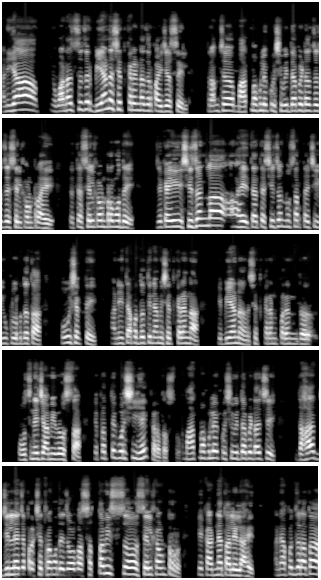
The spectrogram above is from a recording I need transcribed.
आणि या वाणाचं जर बियाणं शेतकऱ्यांना जर पाहिजे असेल तर आमच्या महात्मा फुले कृषी विद्यापीठाचं जे सेल काउंटर आहे तर त्या सेल काउंटरमध्ये जे काही सीझनला आहे त्या त्या सीझननुसार त्याची उपलब्धता होऊ शकते. आणि त्या पद्धतीने आम्ही शेतकऱ्यांना हे बियाणं शेतकऱ्यांपर्यंत पोहोचण्याची आम्ही व्यवस्था हे प्रत्येक वर्षी हे करत असतो. महात्मा फुले कृषी विद्यापीठाचे दहा जिल्ह्याच्या प्रक्षेत्रामध्ये जवळपास सत्तावीस सेल काउंटर हे काढण्यात आलेले आहेत. आणि आपण जर आता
